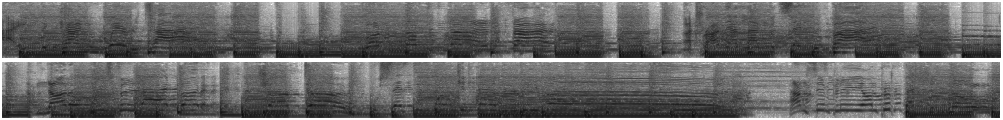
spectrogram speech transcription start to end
I ain't the kind to wear a tie. Button up from nine to five. I tried that life but said goodbye. I'm not always polite, but I get the job done. Who says that work can never be fun? I'm simply unprofessional.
